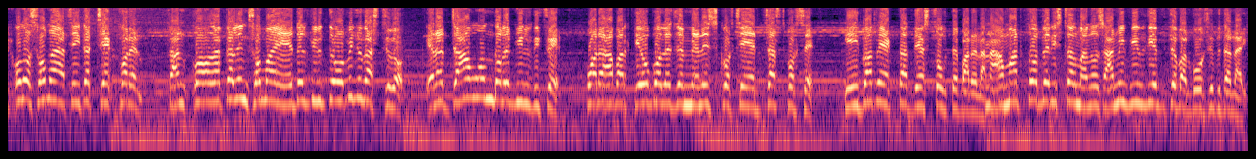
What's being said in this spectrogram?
এখনও সময় আছে এটা চেক করেন। কারণ করোনাকালীন সময়ে এদের বিরুদ্ধে অভিযোগ আসছিল। এরা যা মন ধরে বিল দিচ্ছে পরে আবার কেউ বলে যে ম্যানেজ করছে অ্যাডজাস্ট করছে। এইভাবে একটা দেশ চলতে পারে না। আমার তো ব্যারিস্টার মানুষ আমি বিল দিয়ে দিতে পারব অসুবিধা নাই।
